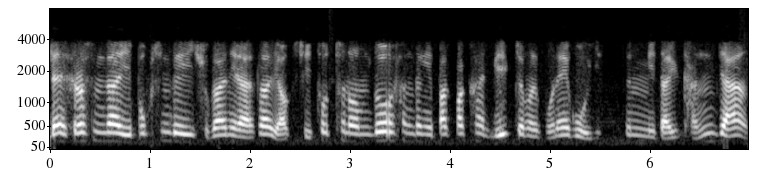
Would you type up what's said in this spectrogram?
네, 그렇습니다. 이 복싱데이 주간이라서 역시 토트넘도 상당히 빡빡한 일정을 보내고 있습니다. 당장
